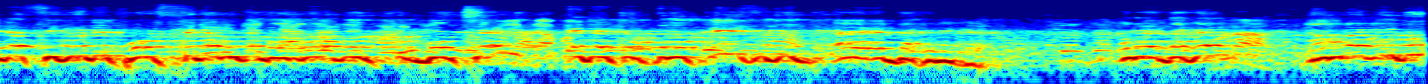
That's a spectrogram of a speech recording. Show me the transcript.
এটা সিকিউরিটি এটা দেখেন আমরা কিন্তু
